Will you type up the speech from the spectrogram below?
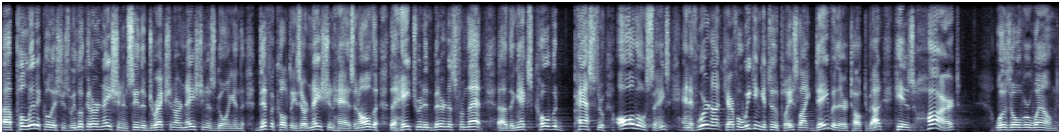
uh, political issues. We look at our nation and see the direction our nation is going and the difficulties our nation has and all the, the hatred and bitterness from that, uh, the next COVID pass through, all those things. And if we're not careful, we can get to the place like David there talked about. His heart was overwhelmed.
